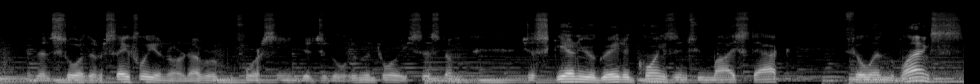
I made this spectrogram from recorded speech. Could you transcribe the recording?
and then store them safely in our never before seen digital inventory system. Just scan your graded coins into My Stack Fill in the blanks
